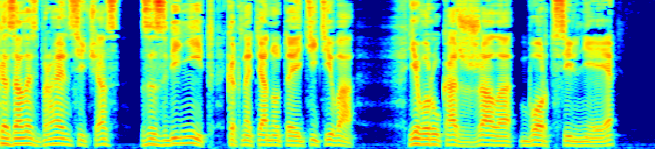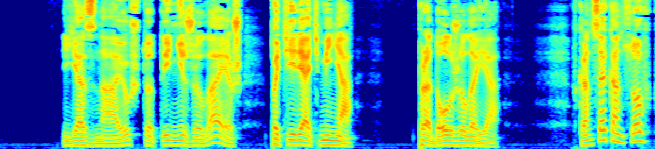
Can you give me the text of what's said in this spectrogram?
Казалось, Брайан сейчас зазвенит, как натянутая тетива. Его рука сжала борт сильнее. «Я знаю, что ты не желаешь потерять меня», — продолжила я. В конце концов,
